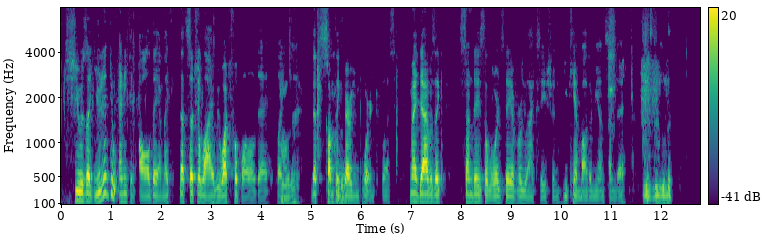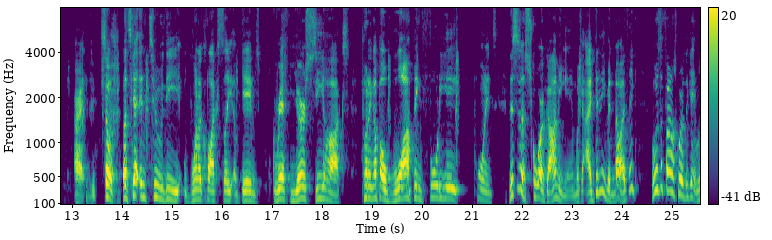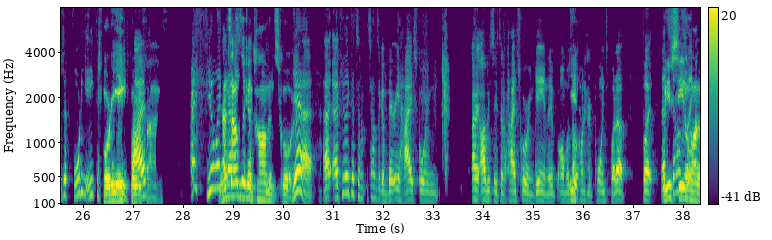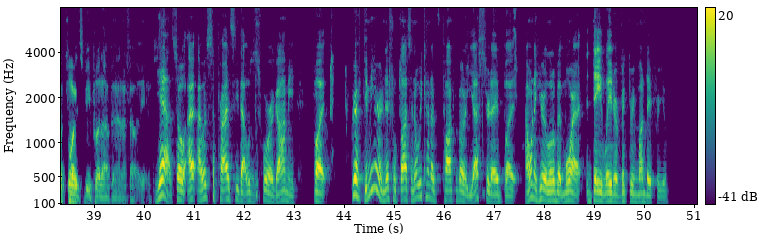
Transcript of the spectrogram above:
she was like, "You didn't do anything all day." I'm like, "That's such a lie. We watched football all day. Like, all day. that's something very important to us." My dad was like, "Sunday's the Lord's day of relaxation. You can't bother me on Sunday." All right, so let's get into the one o'clock slate of games. Griff, your Seahawks putting up a whopping 48 points. This is a scorigami game, which I didn't even know. I think what was the final score of the game? Was it 48 to 48 45? 45. I feel like that sounds like a much- common score. yeah. I, I feel like that sounds like a very high scoring. I mean, obviously, it's a high scoring game. They've almost Yeah. 100 points put up, but We've seen like- a lot of points be put up in NFL games. Yeah, so I, I was surprised to see that was a score, scorigami. But Griff, give me your initial thoughts. I know we kind of talked about it yesterday, but I want to hear a little bit more a day later, Victory Monday for you.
